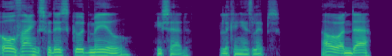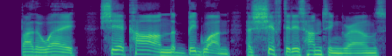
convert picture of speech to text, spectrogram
All thanks for this good meal, he said, licking his lips. Oh, and, uh, by the way, Shere Khan, the big one, has shifted his hunting grounds.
